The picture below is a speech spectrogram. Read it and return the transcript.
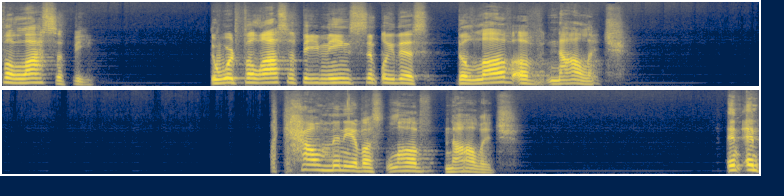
Philosophy. The word philosophy means simply this the love of knowledge. Like how many of us love knowledge? And, and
